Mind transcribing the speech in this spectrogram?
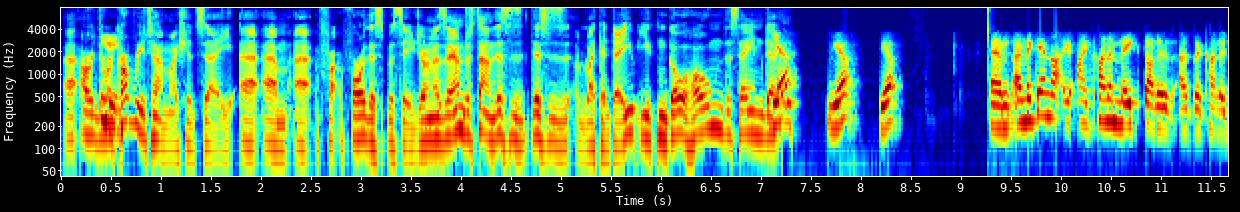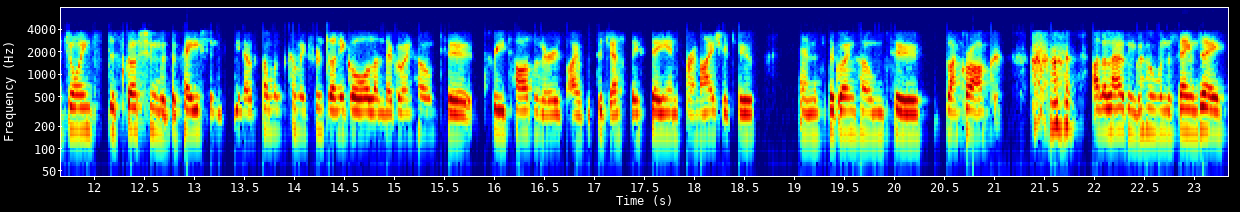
Uh, or the Hmm. recovery time, I should say, uh, um, uh, for, for this procedure. And as I understand, this is this is like a day you can go home the same day. Yeah, yeah, yeah. Um, and again, I, I kind of make that as, as a kind of joint discussion with the patient. You know, if someone's coming from Donegal and they're going home to three toddlers, I would suggest they stay in for a night or two. And if they're going home to Blackrock, I'll allow them to go home on the same day.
